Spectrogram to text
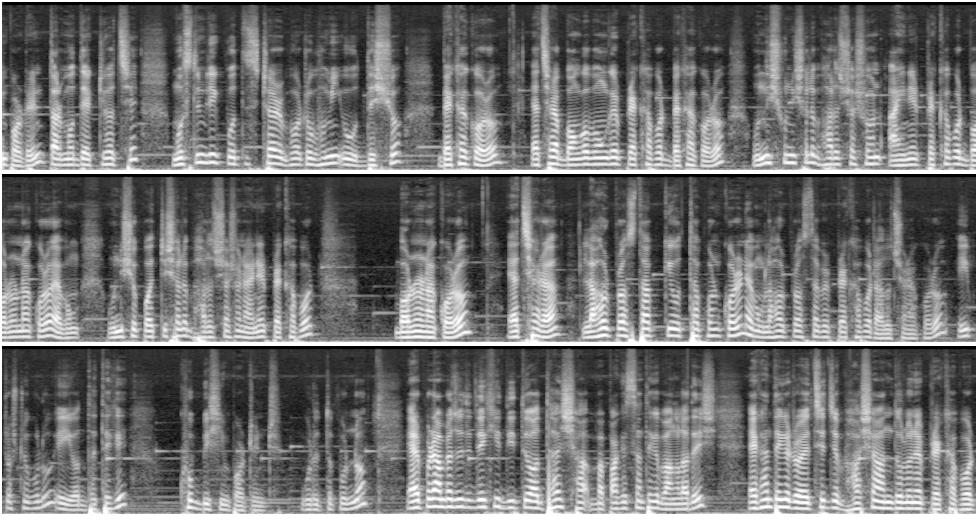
ইম্পর্টেন্ট তার মধ্যে একটি হচ্ছে, মুসলিম লীগ প্রতিষ্ঠার পটভূমি ও উদ্দেশ্য ব্যাখ্যা করো। এছাড়া বঙ্গবঙ্গের প্রেক্ষাপট ব্যাখ্যা করো। উনিশশো উনিশ সালে ভারত শাসন আইনের প্রেক্ষাপট বর্ণনা করো এবং উনিশশো পঁয়ত্রিশ সালে ভারত শাসন আইনের প্রেক্ষাপট বর্ণনা করো। এছাড়া লাহোর প্রস্তাবকে উত্থাপন করেন এবং লাহোর প্রস্তাবের প্রেক্ষাপট আলোচনা করো। এই প্রশ্নগুলো এই অধ্যায় থেকে খুব বেশি ইম্পর্টেন্ট গুরুত্বপূর্ণ। এরপরে আমরা যদি দেখি দ্বিতীয় অধ্যায় পাকিস্তান থেকে বাংলাদেশ, এখান থেকে রয়েছে যে ভাষা আন্দোলনের প্রেক্ষাপট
